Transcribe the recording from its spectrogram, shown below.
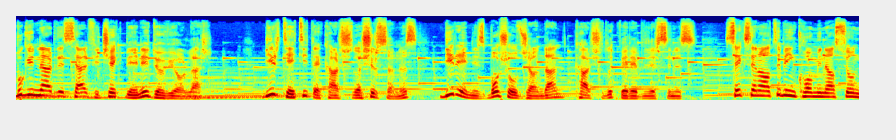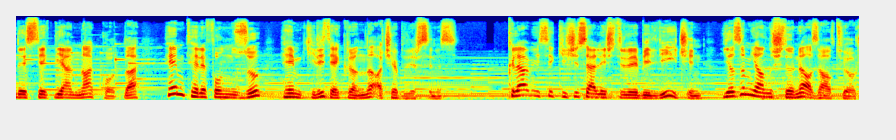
Bugünlerde selfie çekmeyeni dövüyorlar. Bir tehditle karşılaşırsanız bir eliniz boş olacağından karşılık verebilirsiniz. 86 bin kombinasyon destekleyen NAC kodla hem telefonunuzu hem kilit ekranını açabilirsiniz. Klavyesi kişiselleştirilebildiği için yazım yanlışlarını azaltıyor.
